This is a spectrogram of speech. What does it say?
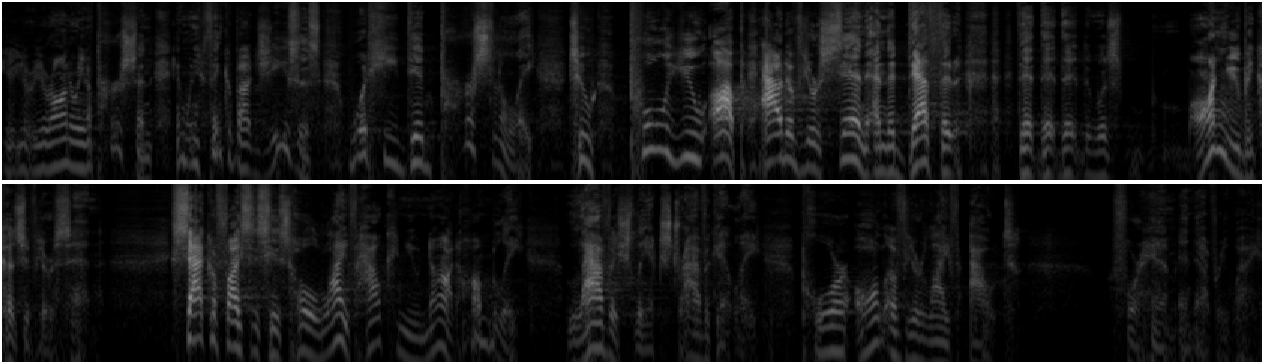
You're, you're, honoring a person. And when you think about Jesus, what he did personally to pull you up out of your sin and the death that, that, that, that was on you because of your sin, sacrifices his whole life, how can you not humbly, lavishly, extravagantly pour all of your life out for him in every way?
